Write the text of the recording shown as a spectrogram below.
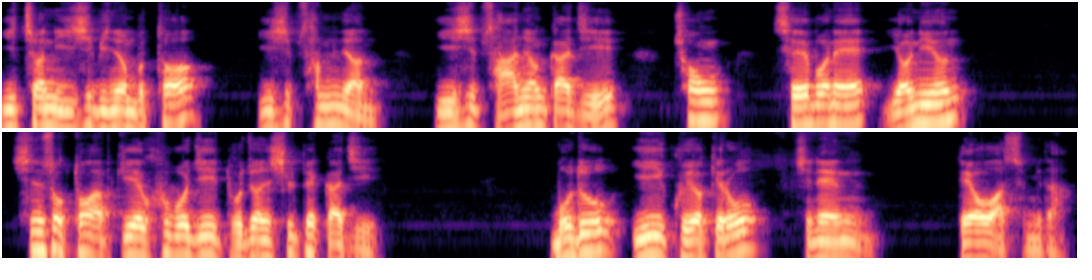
2022년부터 23년, 24년까지 총 3번의 연이은 신속통합기획 후보지 도전 실패까지 모두 이 구역계로 진행되어 왔습니다.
